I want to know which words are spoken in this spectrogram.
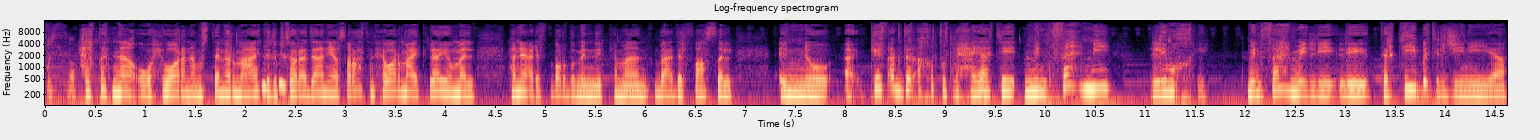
بالضبط. حلقتنا وحوارنا مستمر معك دكتورة دانيا صراحة الحوار معك لا يمل. هنعرف برضو منك كمان بعد الفاصل إنه آه، كيف أقدر أخطط لحياتي من فهمي لمخي؟ من فهمي ل- لتركيبتي الجينية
